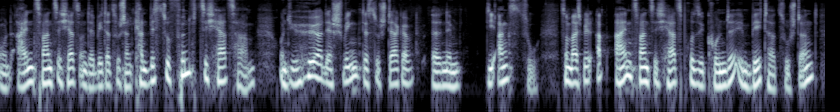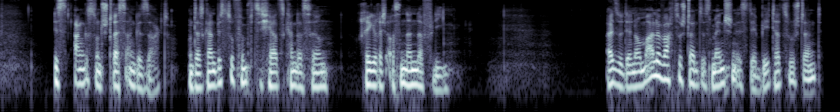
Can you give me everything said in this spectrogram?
und 21 Hertz und der Beta-Zustand kann bis zu 50 Hertz haben. Und je höher der schwingt, desto stärker äh, nimmt die Angst zu. Zum Beispiel ab 21 Hertz pro Sekunde im Beta-Zustand ist Angst und Stress angesagt. Und das kann bis zu 50 Hertz kann das Hirn regelrecht auseinanderfliegen. Also der normale Wachzustand des Menschen ist der Beta-Zustand.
